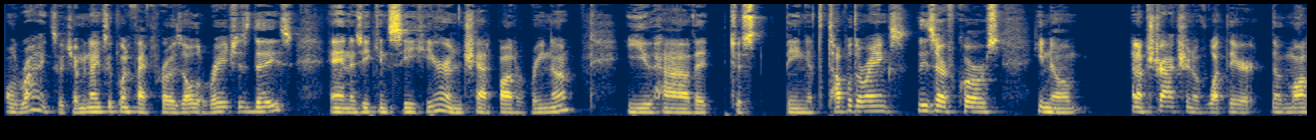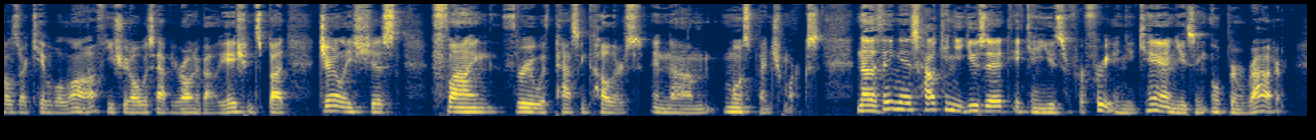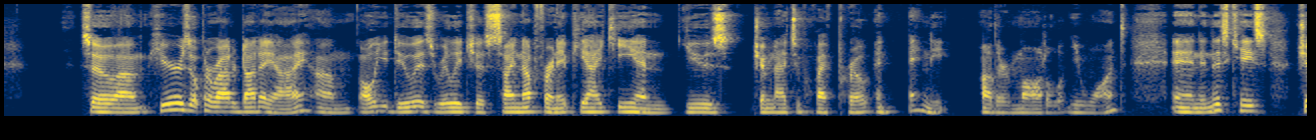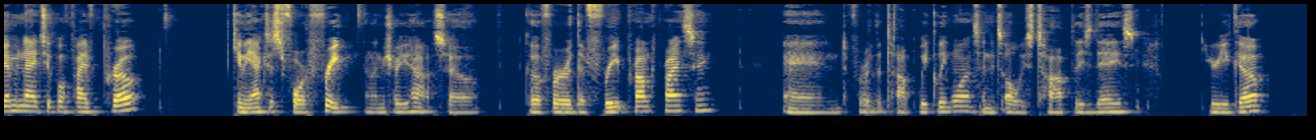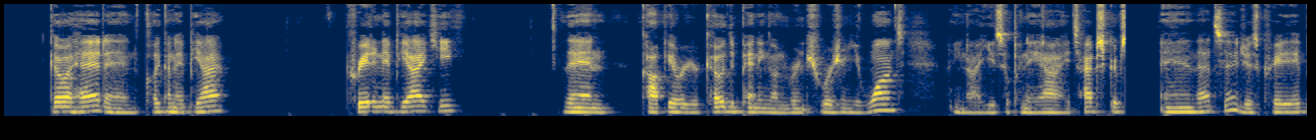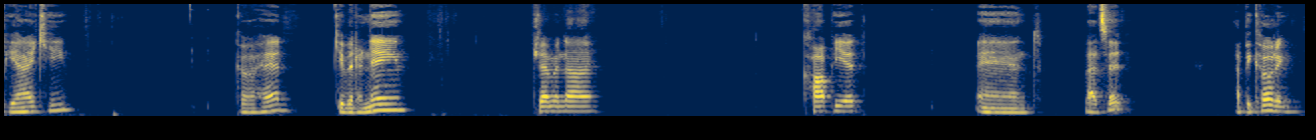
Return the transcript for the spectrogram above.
All right, so Gemini 2.5 Pro is all the rage these days. And as you can see here in Chatbot Arena, you have it just being at the top of the ranks. These are, of course, you know, an abstraction of what their the models are capable of. You should always have your own evaluations, but generally it's just flying through with passing colors in um, most benchmarks. Now the thing is, how can you use it? It can use it for free, and you can using OpenRouter. So um, here's openrouter.ai. Um, all you do is really just sign up for an API key and use Gemini 2.5 Pro and any other model you want. And in this case, Gemini 2.5 Pro can be accessed for free. And let me show you how. So go for the free prompt pricing and for the top weekly ones, and it's always top these days. Here you go. Go ahead and click on API create an API key, then copy over your code depending on which version you want. You know, I use OpenAI TypeScript, and that's it. Just create an API key. Go ahead, give it a name, Gemini, copy it, and that's it. Happy coding.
